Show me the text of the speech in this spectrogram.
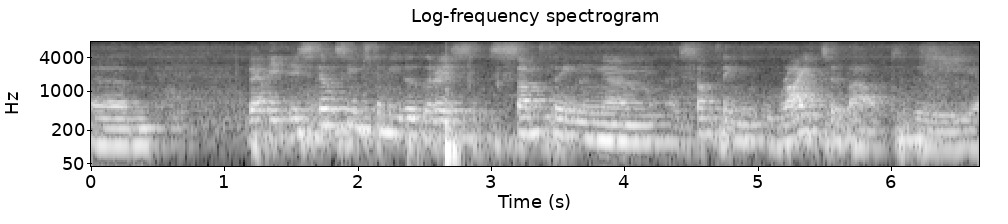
Um, but it, it still seems to me that there is something um, something right about the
